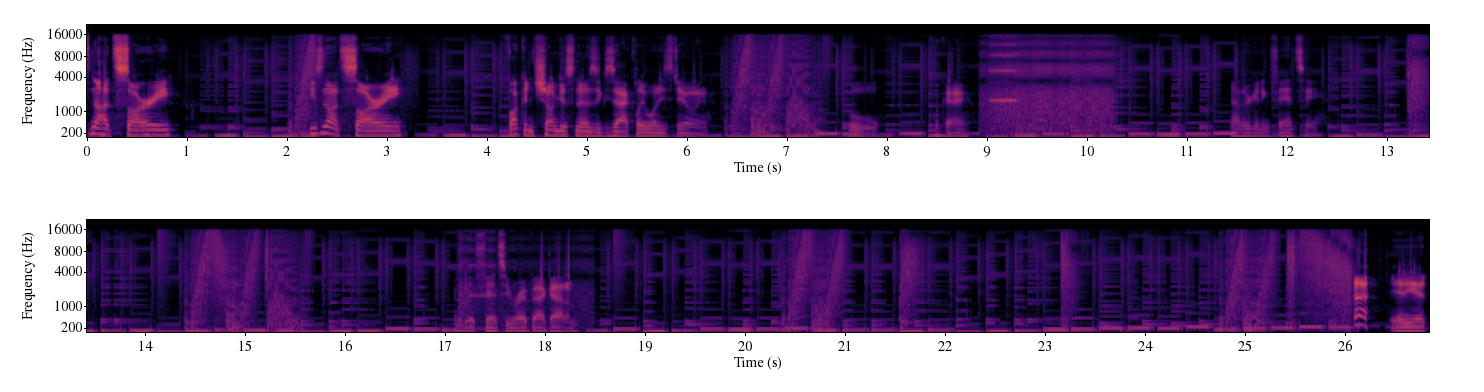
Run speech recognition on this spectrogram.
He's not sorry. He's not sorry. Fucking Chungus knows exactly what he's doing. Ooh. Okay. Now they're getting fancy. Get fancy right back at him. Idiot.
